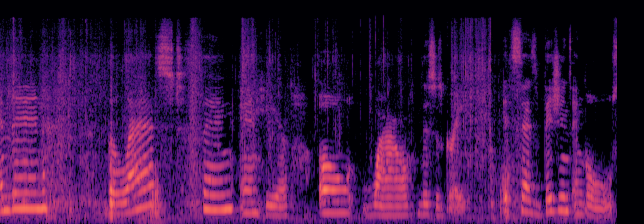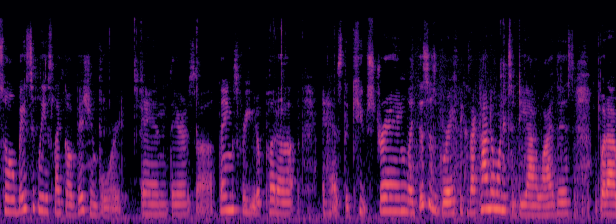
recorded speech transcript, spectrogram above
And then the last thing in here oh wow. This is great. It says visions and goals. So basically it's like a vision board and there's uh, things for you to put up. It has the cute string. Like this is great because I kind of wanted to DIY this but I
